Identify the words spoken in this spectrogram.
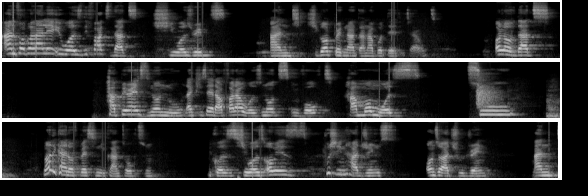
And for Banale, it was the fact that she was raped and she got pregnant and aborted the child. All of that, her parents did not know. Like she said, her father was not involved. Her mom was too not the kind of person you can talk to because she was always pushing her dreams onto her children and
